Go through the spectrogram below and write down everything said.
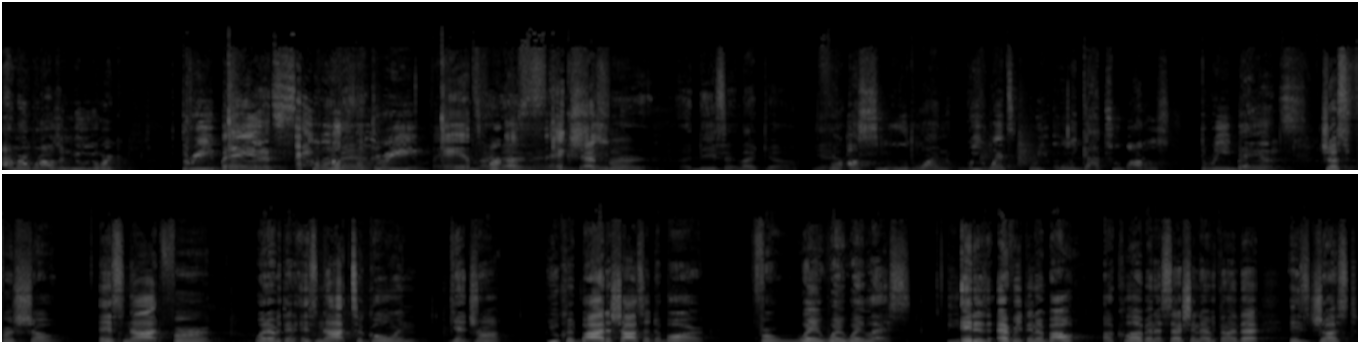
I remember when I was in New York, three bands, Three bands. three bands Like for that- a section. That's for a decent like yo. Yeah. for a smooth one. We went. We only got two bottles. Three bands. just for show. It's not for what everything. It's not to go and get drunk. You could buy the shots at the bar for way, way, way less. it is everything about a club and a section, and everything like that is just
